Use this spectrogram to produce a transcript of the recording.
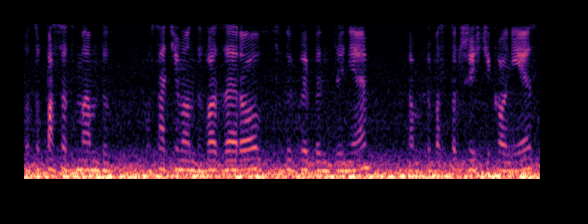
No to Passat mam, w Passacie mam 2.0 w zwykłej benzynie. Tam chyba 130 koni jest.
